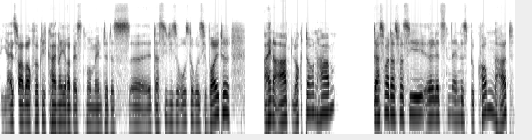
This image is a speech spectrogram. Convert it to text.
Ja, es war aber auch wirklich keiner ihrer besten Momente, dass, äh, dass sie diese Osterruhe, sie wollte eine Art Lockdown haben. Das war das, was sie äh, letzten Endes bekommen hat.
